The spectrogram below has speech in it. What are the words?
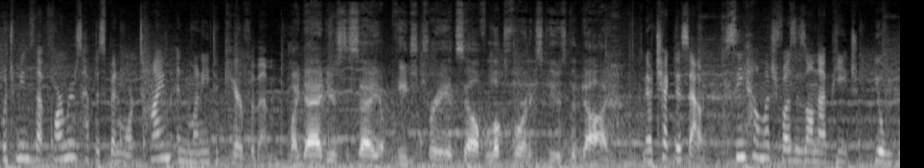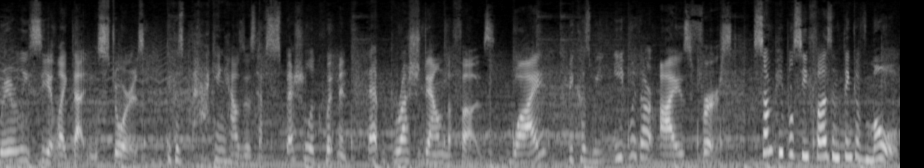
which means that farmers have to spend more time and money to care for them. My dad used to say a peach tree itself looks for an excuse to die. Now check this out. See how much fuzz is on that peach? You'll rarely see it like that in the stores because packing houses have special equipment that brush down the fuzz. Why? Because we eat with our eyes first. Some people see fuzz and think of mold.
